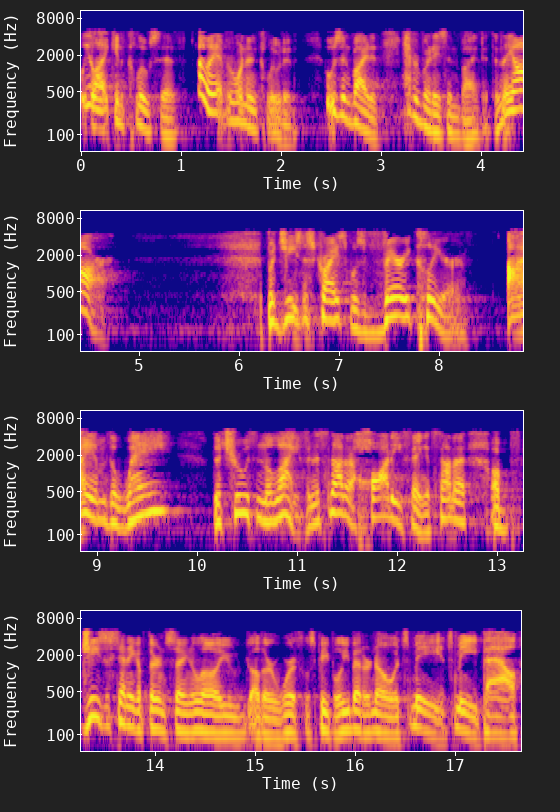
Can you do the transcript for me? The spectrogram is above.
We like inclusive. Oh, everyone included. Who's invited? Everybody's invited, and they are. But Jesus Christ was very clear I am the way, the truth, and the life. And it's not a haughty thing. It's not a, a Jesus standing up there and saying, Hello, you other worthless people, you better know it's me, it's me, pal.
